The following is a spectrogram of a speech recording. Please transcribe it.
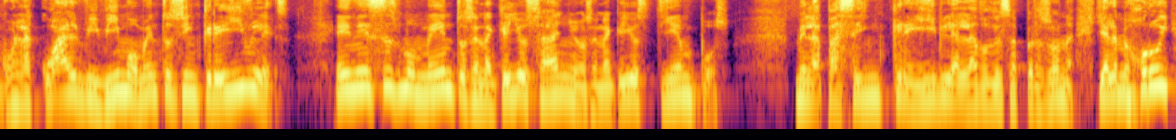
con la cual viví momentos increíbles. En esos momentos, en aquellos años, en aquellos tiempos, me la pasé increíble al lado de esa persona. Y a lo mejor hoy,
